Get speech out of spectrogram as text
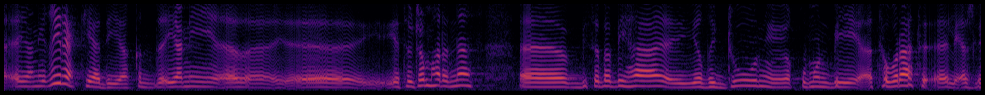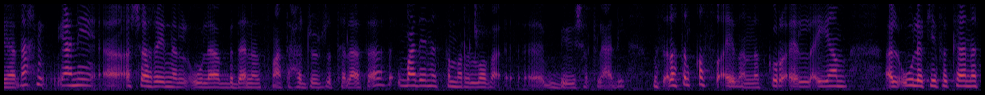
يعني غير اعتيادية. قد يعني يتجمهر الناس بسببها يضجون يقومون بثورات لأجلها. نحن يعني الشهرين الأولى بدأنا نسمع تحجج الثلاثة وبعدين استمر الوضع بشكل عادي. مسألة القصف أيضا نذكر الأيام الأولى كيف كانت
